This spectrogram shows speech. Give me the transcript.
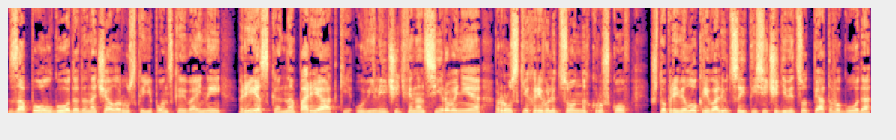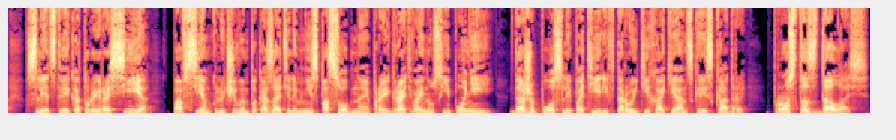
за полгода до начала русско-японской войны резко, на порядке, увеличить финансирование русских революционных кружков, что привело к революции 1905 года, вследствие которой Россия, по всем ключевым показателям не способная проиграть войну с Японией, даже после потери второй Тихоокеанской эскадры, просто сдалась.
